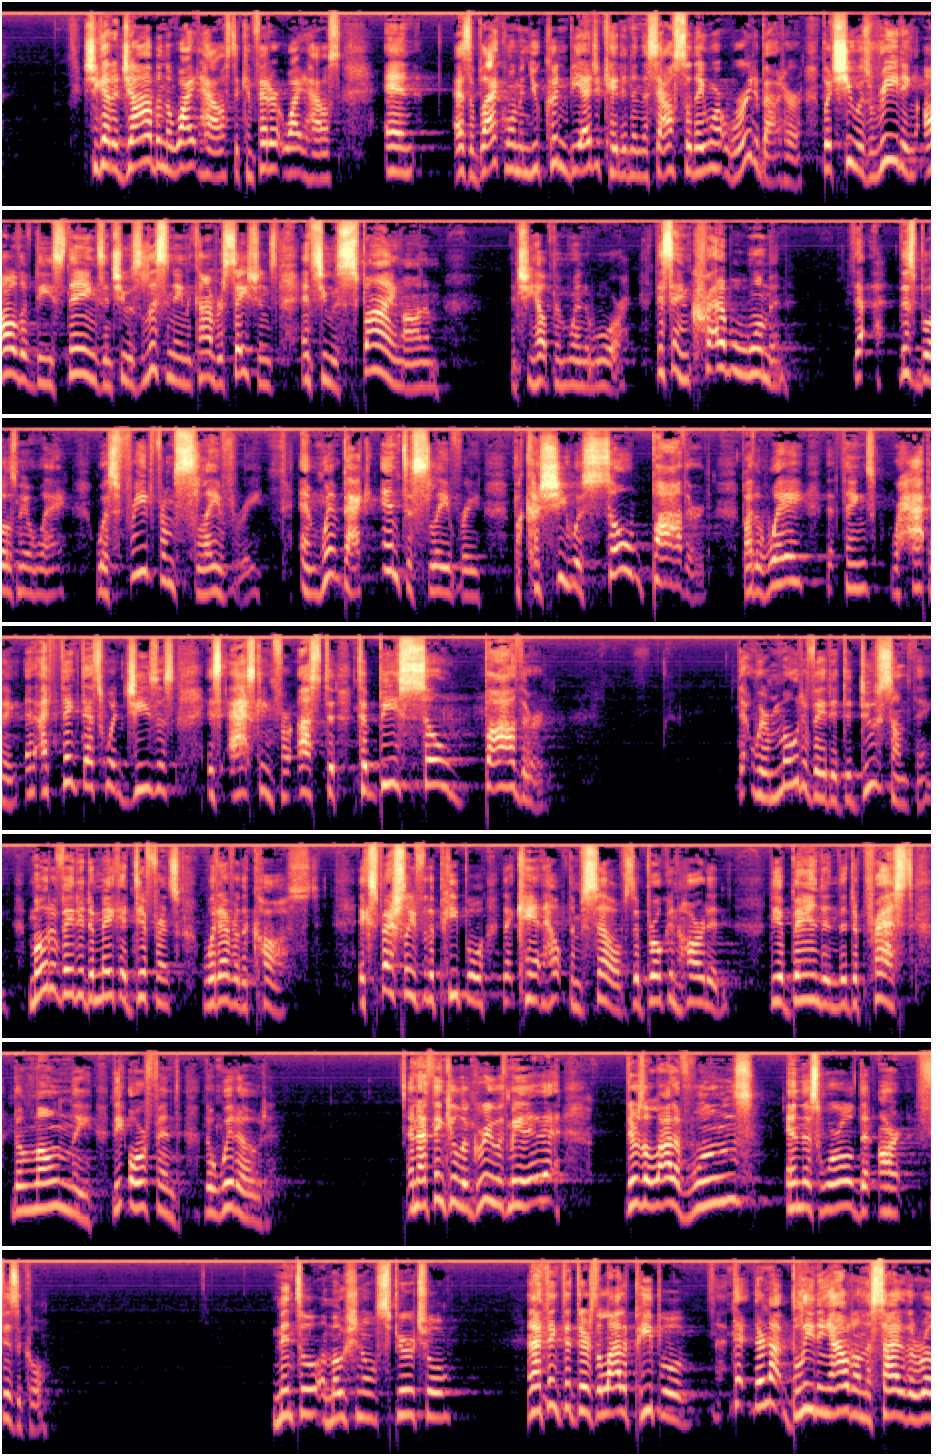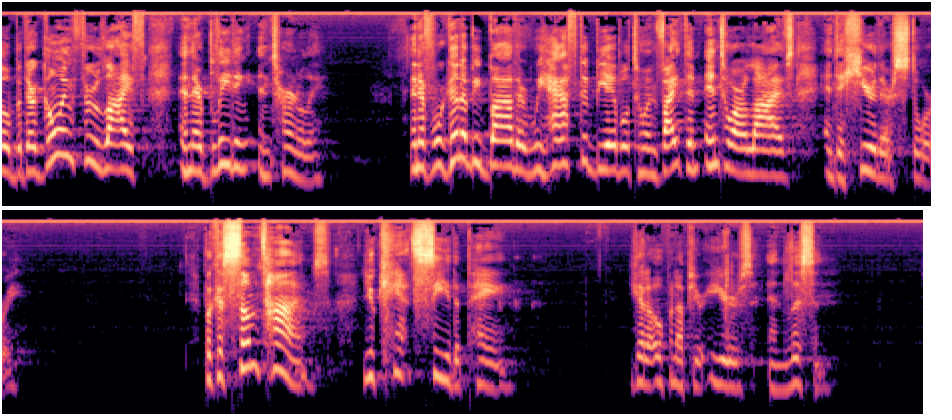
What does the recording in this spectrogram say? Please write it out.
She got a job in the White House, the Confederate White House, and as a black woman, you couldn't be educated in the South, so they weren't worried about her. But she was reading all of these things, and she was listening to conversations, and she was spying on them, and she helped them win the war. This incredible woman that, this blows me away, was freed from slavery and went back into slavery because she was so bothered by the way that things were happening. And I think that's what Jesus is asking for us to, to be so bothered that we're motivated to do something, motivated to make a difference, whatever the cost, especially for the people that can't help themselves, the brokenhearted the abandoned, the depressed, the lonely, the orphaned, the widowed. And I think you'll agree with me that there's a lot of wounds in this world that aren't physical mental, emotional, spiritual. And I think that there's a lot of people, they're not bleeding out on the side of the road, but they're going through life and they're bleeding internally. And if we're going to be bothered, we have to be able to invite them into our lives and to hear their story. Because sometimes you can't see the pain. You got to open up your ears and listen.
